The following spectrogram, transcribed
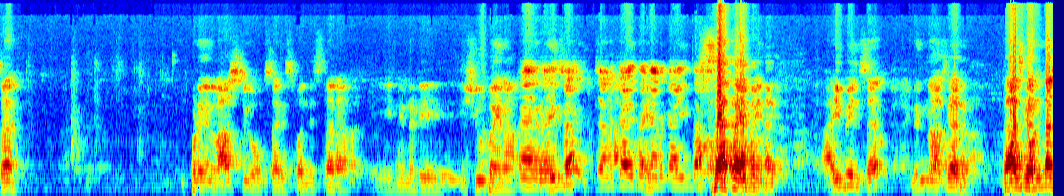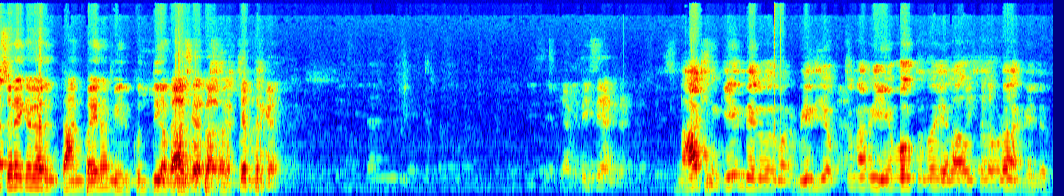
సార్ ఇప్పుడు లాస్ట్ ఒకసారి స్పందిస్తారా? ఈ నిన్నటి ఇష్యూ పైన ఏ, అయిందా? జనక అయితే కనుక అయిందా? సార్, అయిపోయింది. అయిపోయింది సార్. నిన్న రాజు గారు రాజు గారు కొండా సురేఖ గారు దానిపైన మీరు కొద్దిగా చెప్తారు నాకు ఇంకేం తెలియదు మరి. మీరు చెప్తున్నారు ఏమవుతుందో ఎలా అవుతుందో కూడా నాకు తెలియదు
